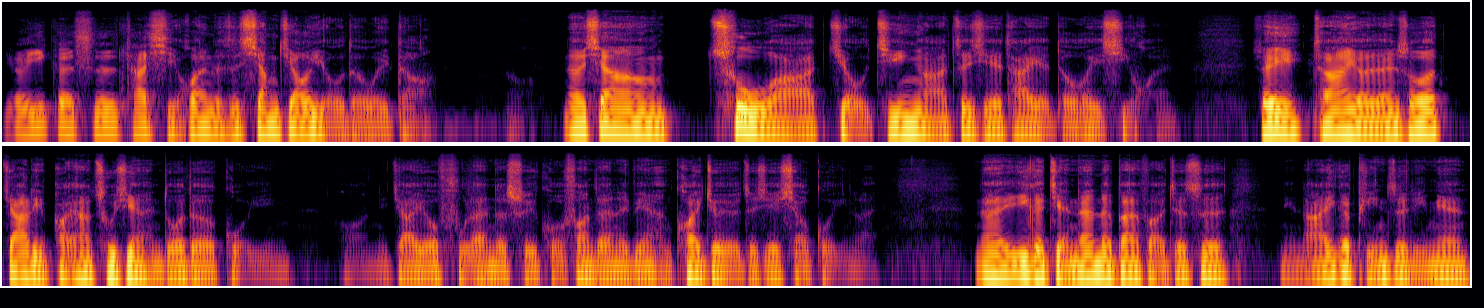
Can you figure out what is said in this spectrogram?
有一个是他喜欢的是香蕉油的味道，那像。醋啊、酒精啊，这些他也都会喜欢，所以常常有人说家里好像出现很多的果蝇哦。你家有腐烂的水果放在那边，很快就有这些小果蝇来。那一个简单的办法就是，你拿一个瓶子里面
